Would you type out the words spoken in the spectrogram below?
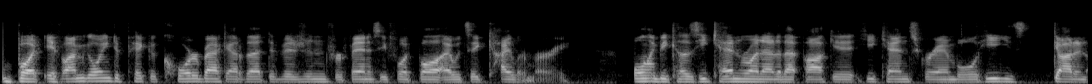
But if I'm going to pick a quarterback out of that division for fantasy football, I would say Kyler Murray. Only because he can run out of that pocket, he can scramble, he's got an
